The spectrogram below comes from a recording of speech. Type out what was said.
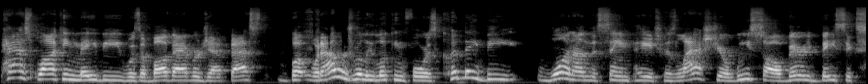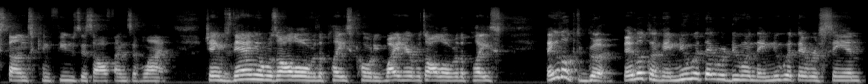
pass blocking maybe was above average at best, but what I was really looking for is could they be one on the same page? Because last year we saw very basic stunts confuse this offensive line. James Daniel was all over the place, Cody Whitehair was all over the place. They looked good. They looked like they knew what they were doing, they knew what they were seeing.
